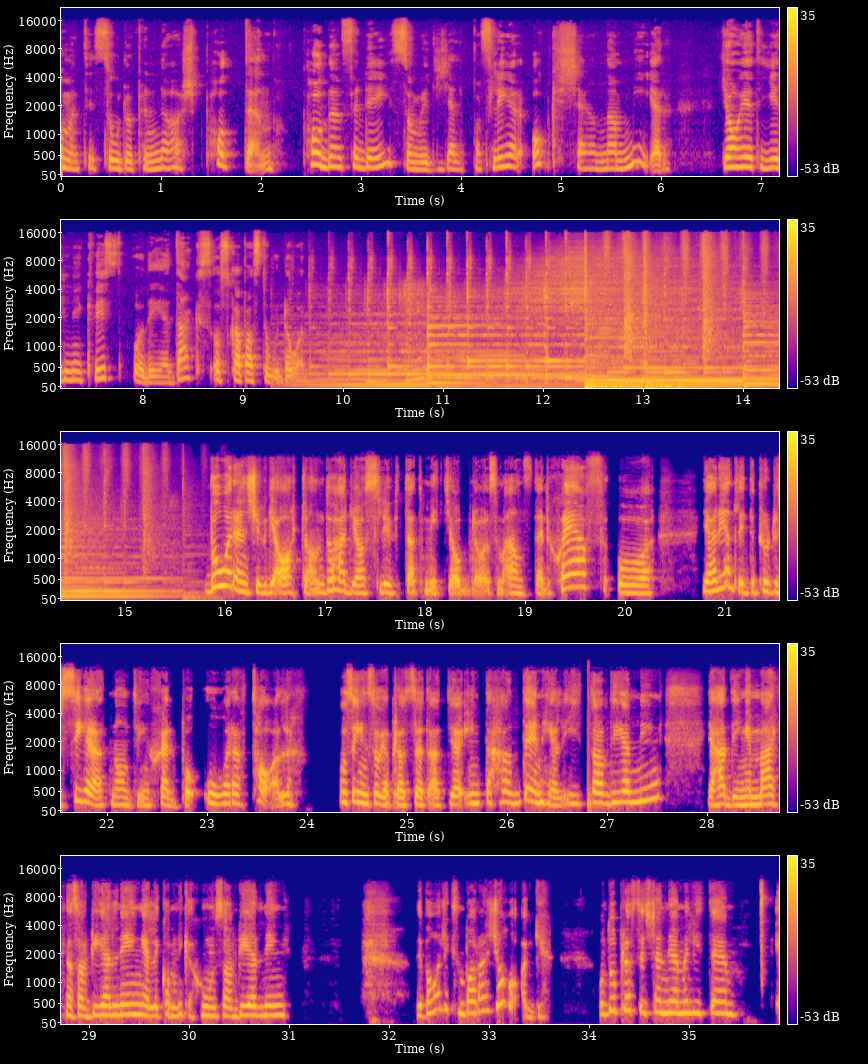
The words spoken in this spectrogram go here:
välkommen till Soloprenörspodden. Podden för dig som vill hjälpa fler och tjäna mer. Jag heter Jill Nyqvist och det är dags att skapa stordåd. Våren 2018 då hade jag slutat mitt jobb då som anställd chef och jag hade egentligen inte producerat någonting själv på åratal. Och så insåg jag plötsligt att jag inte hade en hel IT-avdelning. Jag hade ingen marknadsavdelning eller kommunikationsavdelning. Det var liksom bara jag. Och då plötsligt kände jag mig lite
